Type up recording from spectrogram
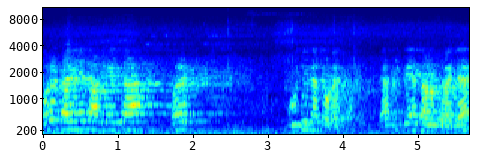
परत डावीने हात घ्यायचा परत उजवीने सोडायचा. याची क्रिया चालू ठेवायच्या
